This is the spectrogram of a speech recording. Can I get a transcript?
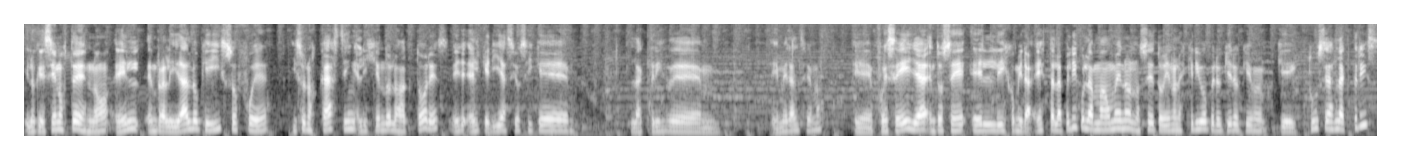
y lo que decían ustedes, ¿no? Él en realidad lo que hizo fue, hizo unos castings eligiendo los actores. Él, él quería sí o sí que la actriz de mm, Emerald se llama, eh, fuese ella. Entonces él dijo, mira, esta es la película más o menos, no sé, todavía no la escribo, pero quiero que, que tú seas la actriz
